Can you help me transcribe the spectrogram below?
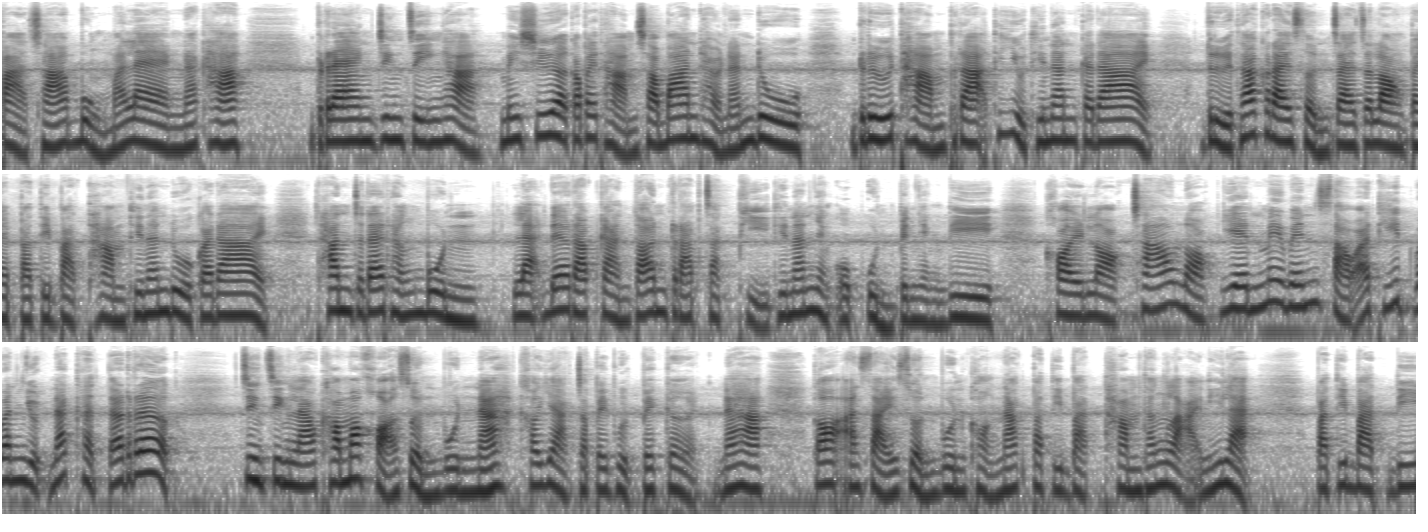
ป่าช้าบุ่งมะแรงนะคะ แรงจริงๆค่ะ ไม่เชื่อก็ไปถามชาวบ้านแถวนั้นดู หรือถามพระที่อยู่ที่นั่นก็ได้ หรือถ้าใครสนใจจะลองไปปฏิบัติธรรมที่นั่นดูก็ได้ ท่านจะได้ทั้งบุญ และได้รับการต้อนรับจากผีที่นั่นอย่างอบอุ่นเป็นอย่างดี คอยหลอกเช้าหลอกเย็นไม่เว้นเสาร์อาทิตย์วันหยุดนักขัตฤกษ์ จริง ๆ แล้วเขามาขอส่วนบุญนะเขาอยากจะไปผุดไปเกิดนะคะ ก็อาศัยส่วนบุญของนักปฏิบัติธรรมทั้งหลายนี่แหละ ปฏิบัติดี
